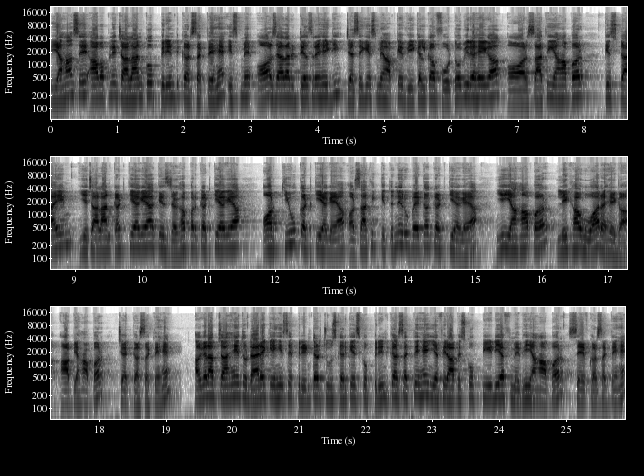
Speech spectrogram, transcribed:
यहाँ से आप अपने चालान को प्रिंट कर सकते हैं। इसमें और ज़्यादा डिटेल्स रहेगी, जैसे कि इसमें आपके व्हीकल का फ़ोटो भी रहेगा और साथ ही यहाँ पर किस टाइम ये चालान कट किया गया, किस जगह पर कट किया गया और क्यों कट किया गया और साथ ही कितने रुपए का कट किया गया, ये यहाँ पर लिखा हुआ रहेगा। आप यहाँ पर चेक कर सकते हैं। अगर आप चाहें तो डायरेक्ट यहीं से प्रिंटर चूज़ करके इसको प्रिंट कर सकते हैं या फिर आप इसको पीडीएफ में भी यहाँ पर सेव कर सकते हैं।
